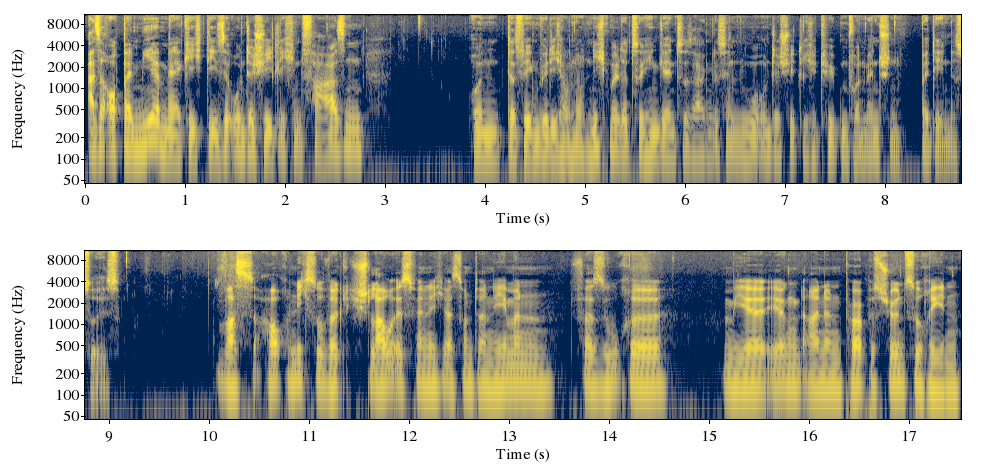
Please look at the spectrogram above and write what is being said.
Also auch bei mir merke ich diese unterschiedlichen Phasen. Und deswegen würde ich auch noch nicht mal dazu hingehen zu sagen, das sind nur unterschiedliche Typen von Menschen, bei denen das so ist. Was auch nicht so wirklich schlau ist, wenn ich als Unternehmen versuche, mir irgendeinen Purpose schön zu reden.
